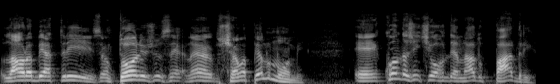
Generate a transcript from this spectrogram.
Laura Beatriz, Antônio José, né? Chama pelo nome. É, quando a gente é ordenado padre,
